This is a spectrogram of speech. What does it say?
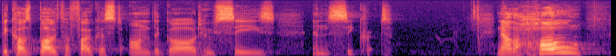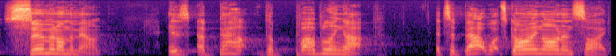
because both are focused on the God who sees in secret. Now, the whole Sermon on the Mount is about the bubbling up. It's about what's going on inside.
